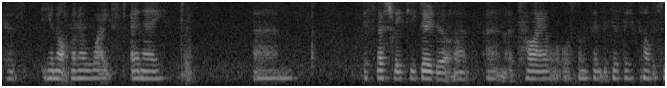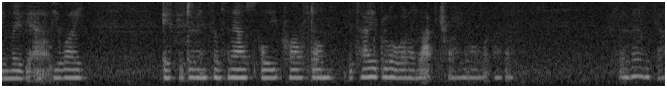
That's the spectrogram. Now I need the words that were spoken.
because you're not going to waste any um, especially if you do do it on a, um, a tile or something because you can obviously move it out of your way if you're doing something else or you craft on the table or on a lap tray or whatever. So there we go.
